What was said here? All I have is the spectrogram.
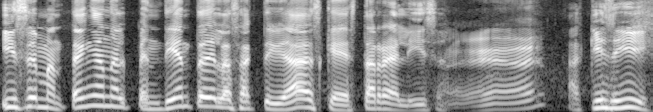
y se mantengan al pendiente de las actividades que ésta realiza. Eh, Aquí sí,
